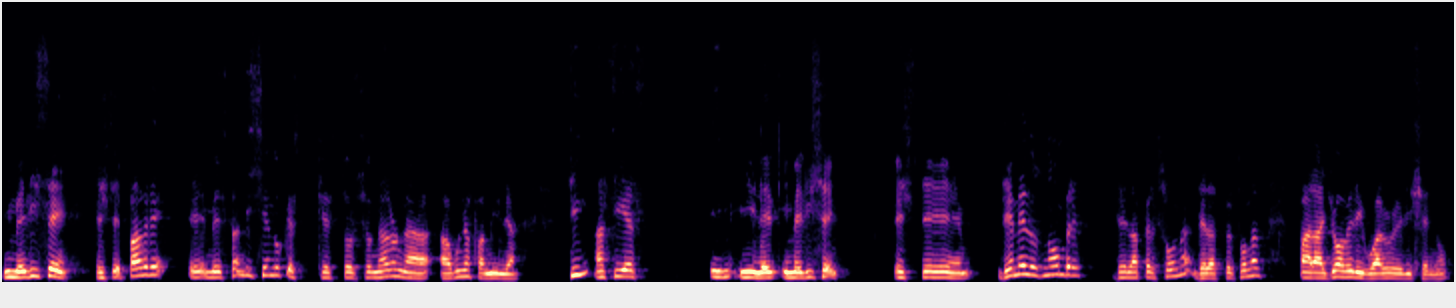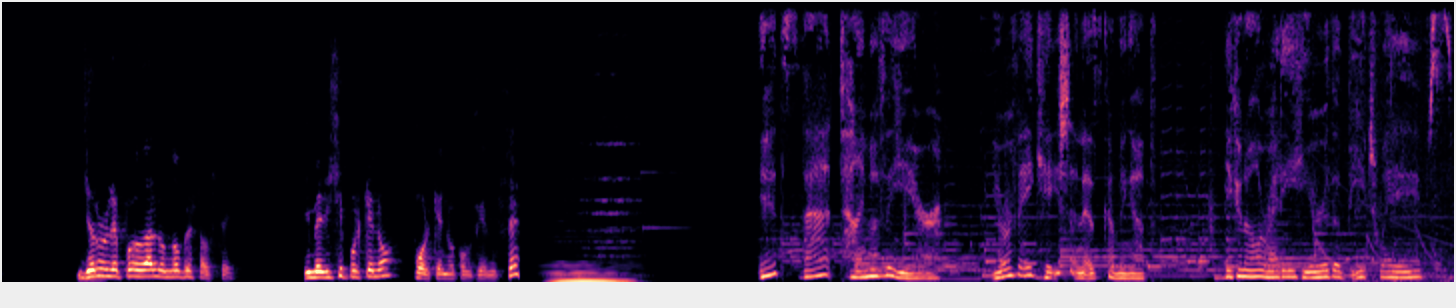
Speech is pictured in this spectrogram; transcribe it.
y me dice, este padre, eh, me están diciendo que, que extorsionaron a, una familia. Sí, así es. Y, y, me dice, este, deme los nombres de la persona, de las personas, para yo averiguarlo. Le dije, no, yo no le puedo dar los nombres a usted. Y me dice, ¿por qué no? Porque no confío en usted. It's that time of the year. Your vacation is coming up. You can already hear the beach waves,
